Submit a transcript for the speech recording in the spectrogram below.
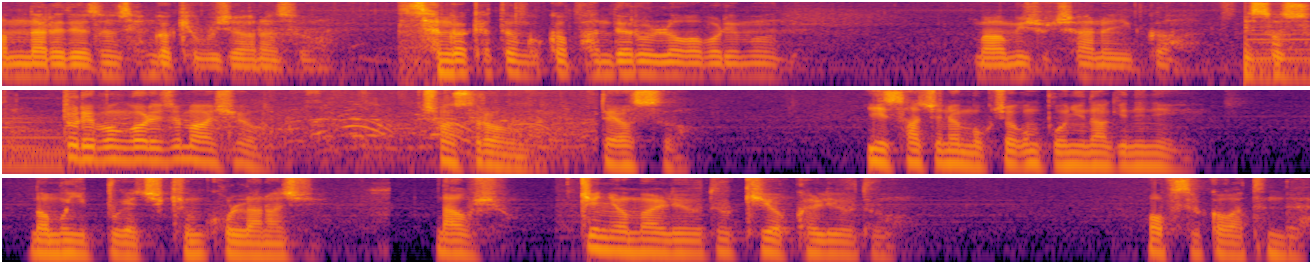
앞날에 대해선 생각해보지 않아서 생각했던 것과 반대로 올라가 버리면 마음이 좋지 않으니까. 있었어. 두리번거리지 마시오. 촌스러운 때였어. 이 사진의 목적은 본인 확인이니 너무 이쁘게 지키면 곤란하지. 나오시오. 기념할 이유도 기억할 이유도 없을 것 같은데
